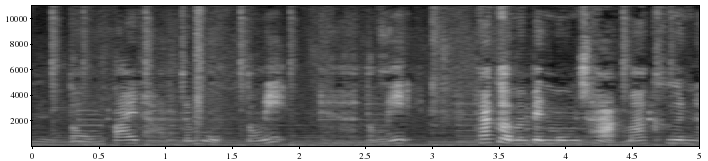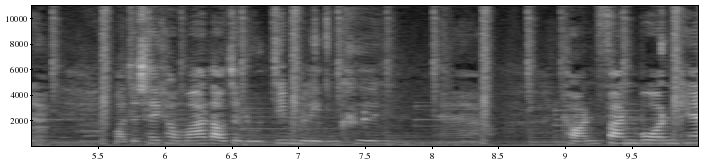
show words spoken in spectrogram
น ตรงใต้ฐานจมูก ตรงนี้ตรงนี้ ถ้าเกิดมันเป็นมุมฉากมากขึ้นอะหมอจะใช้คำว่าเราจะดูจิ้มลิ้มขึ้นอถอนฟันบนแค่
